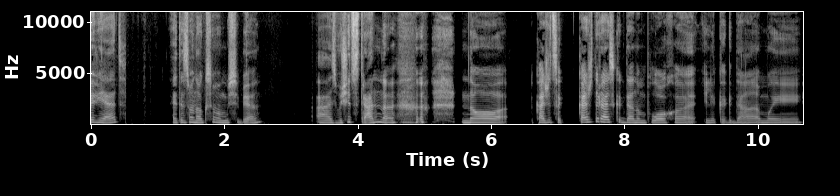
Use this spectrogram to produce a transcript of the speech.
Привет. Это звонок самому себе. А, звучит странно, но кажется, каждый раз, когда нам плохо или когда мы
